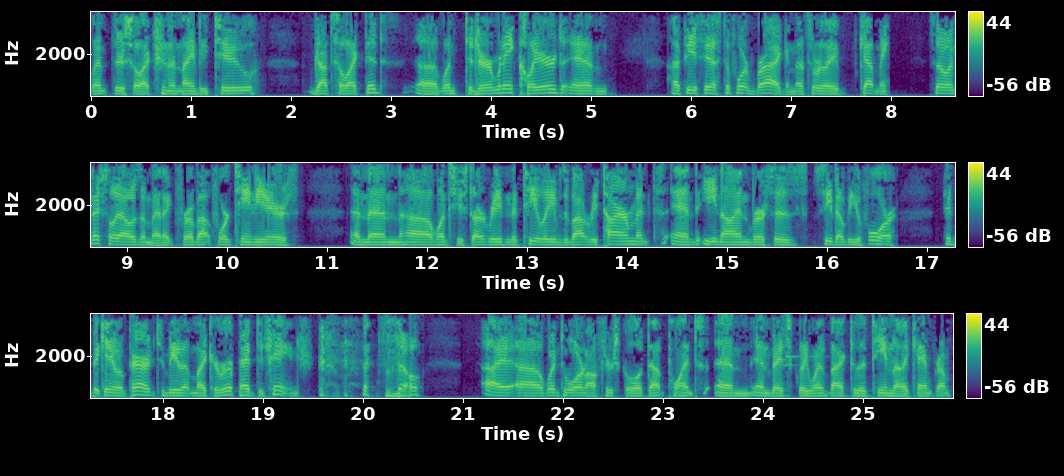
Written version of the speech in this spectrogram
Went through selection in '92, got selected, uh, went to Germany, cleared, and I PCS to Fort Bragg, and that's where they kept me. So initially, I was a medic for about 14 years, and then uh, once you start reading the tea leaves about retirement and E9 versus CW4, it became apparent to me that my career had to change. mm-hmm. So I uh, went to warrant officer school at that point, and and basically went back to the team that I came from.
